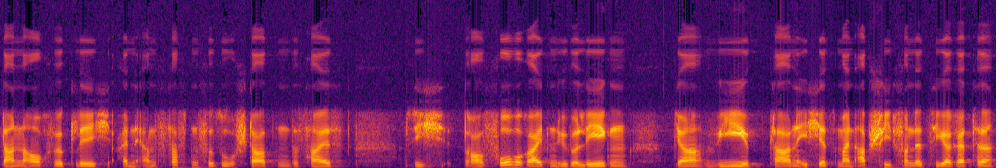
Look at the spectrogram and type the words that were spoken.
dann auch wirklich einen ernsthaften Versuch starten. Das heißt, sich darauf vorbereiten, überlegen, ja, wie plane ich jetzt meinen Abschied von der Zigarette,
